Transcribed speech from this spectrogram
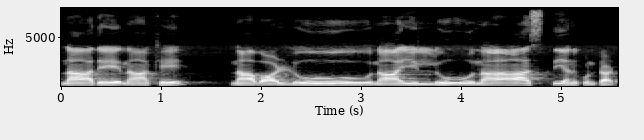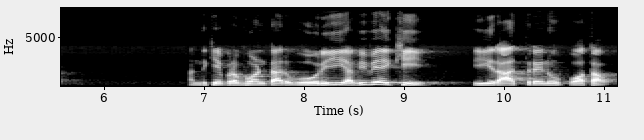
నాదే నాకే నా వాళ్ళు నా ఇల్లు నా ఆస్తి అనుకుంటాడు. అందుకే ప్రభు అంటారు ఓరి అవివేకి ఈ రాత్రే నువ్వు పోతావు.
